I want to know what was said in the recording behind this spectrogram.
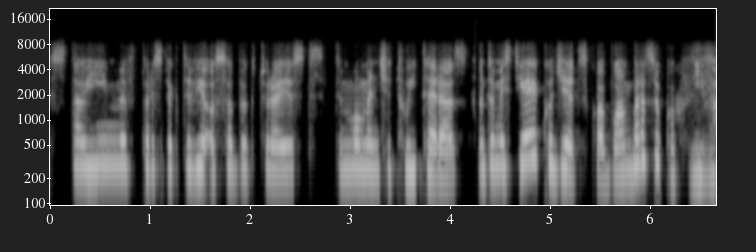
stoimy w perspektywie osoby, która jest w tym momencie tu i teraz. Natomiast ja jako dziecko byłam bardzo kochliwa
